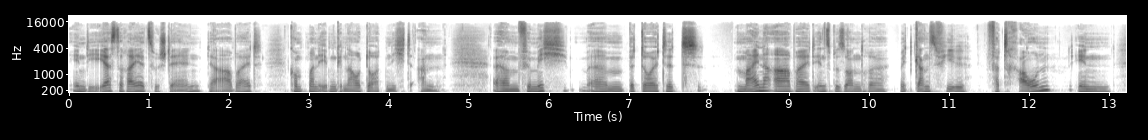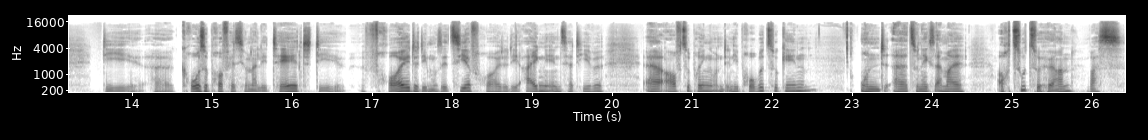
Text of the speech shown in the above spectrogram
in die erste Reihe zu stellen der Arbeit, kommt man eben genau dort nicht an. Ähm, für mich ähm, bedeutet meine Arbeit insbesondere mit ganz viel Vertrauen in die äh, große Professionalität, die Freude, die Musizierfreude, die eigene Initiative äh, aufzubringen und in die Probe zu gehen und äh, zunächst einmal auch zuzuhören, was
